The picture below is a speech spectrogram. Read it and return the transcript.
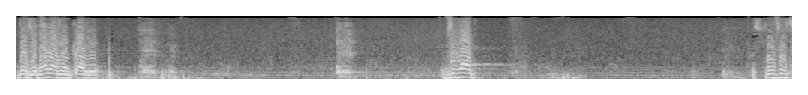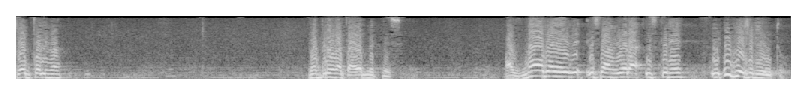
Dođe namaz, on kaže, džihad poslušnost roditeljima ne prihvata odmetni se a zna da je islam vjera istine i ubježen je u to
